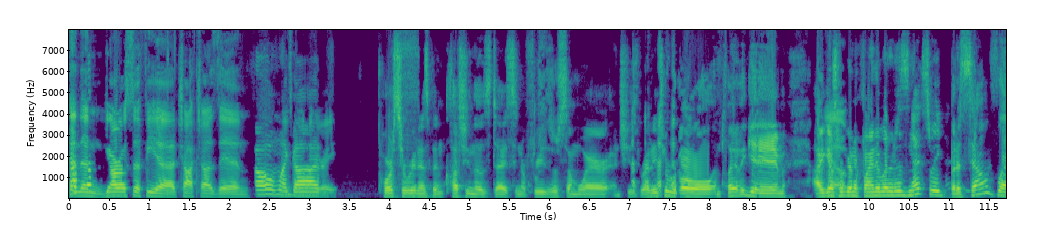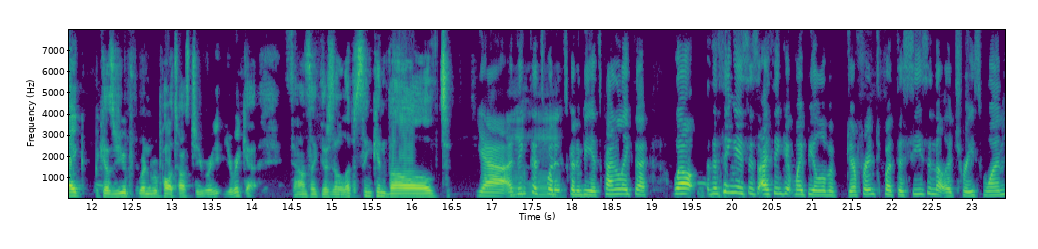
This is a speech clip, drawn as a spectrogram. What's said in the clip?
and then Yara Sofia cha cha's in. Oh my It's gonna god. Great. Poor Serena's been clutching those dice in a freezer somewhere, and she's ready to roll and play the game. I guess Yeah. we're going to find out what it is next week. But it sounds like because you, when RuPaul talks to Eure- Eureka, it sounds like there's a lip sync involved. Yeah, I think that's what Mhm. it's going to be. It's kind of like the. Well, the thing is, is I think it might be a little bit different. But the season that Latrice won,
